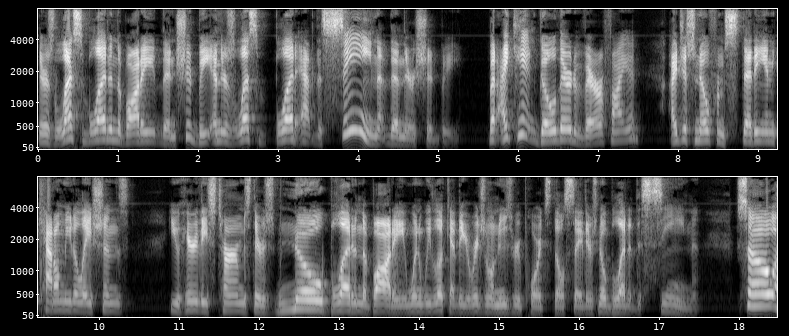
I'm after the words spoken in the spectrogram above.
There's less blood in the body than should be, and there's less blood at the scene than there should be. But I can't go there to verify it. I just know from studying cattle mutilations, you hear these terms, there's no blood in the body. When we look at the original news reports, they'll say there's no blood at the scene. So,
